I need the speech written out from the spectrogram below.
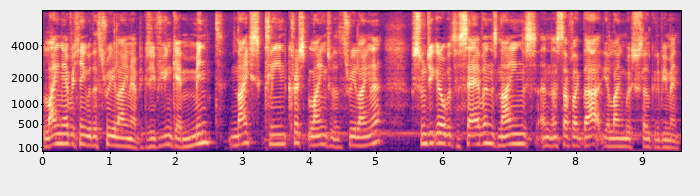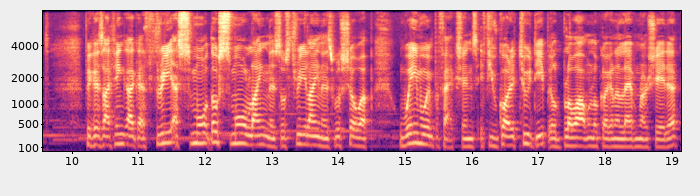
line everything with a three liner because if you can get mint, nice, clean, crisp lines with a three liner, as soon as you get over to sevens, nines, and, and stuff like that, your line work's still going to be mint because I think like a three, a small, those small liners, those three liners will show up way more imperfections. If you've got it too deep, it'll blow out and look like an 11 round shader.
